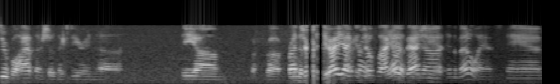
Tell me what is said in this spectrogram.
Super Bowl halftime shows next year, and uh, the um, a, friend of Right, yeah, my 'cause friend- Joe Flacco yes, was in, uh, in the Meadowlands, and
